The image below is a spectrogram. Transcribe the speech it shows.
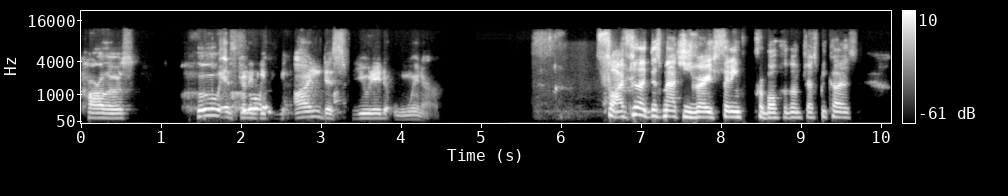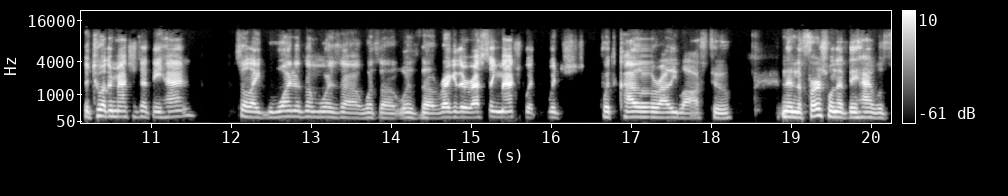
Carlos, who is going to be the undisputed winner? So I feel like this match is very fitting for both of them, just because the two other matches that they had. So like one of them was uh was a was the regular wrestling match with which with Kyle O'Reilly lost to, and then the first one that they had was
